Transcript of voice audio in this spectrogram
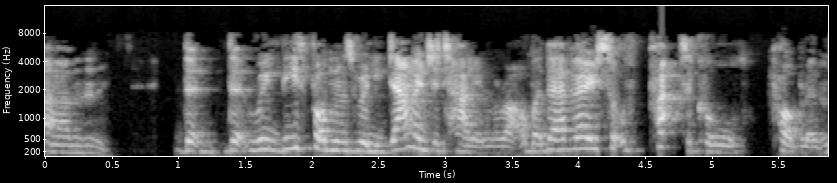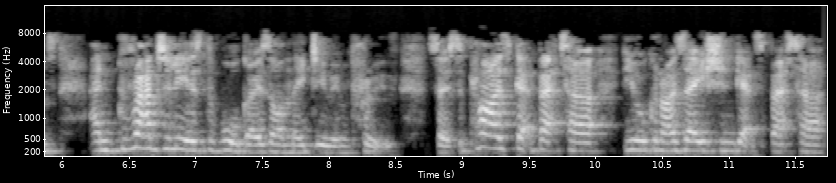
um, that, that these problems really damage Italian morale, but they're very sort of practical problems. And gradually, as the war goes on, they do improve. So supplies get better, the organisation gets better.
